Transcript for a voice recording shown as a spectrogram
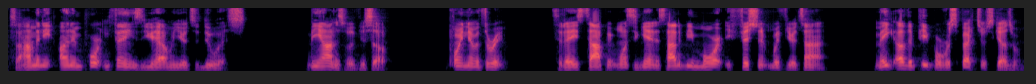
So, how many unimportant things do you have on your to do list? Be honest with yourself. Point number three. Today's topic, once again, is how to be more efficient with your time. Make other people respect your schedule.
